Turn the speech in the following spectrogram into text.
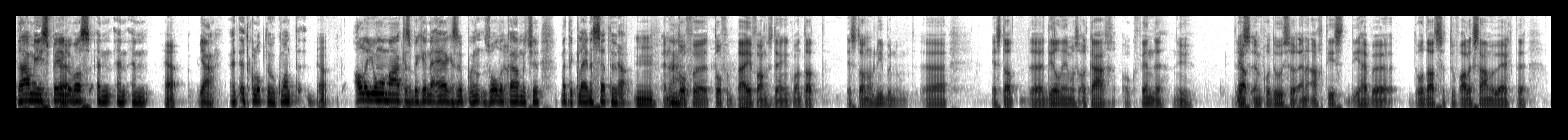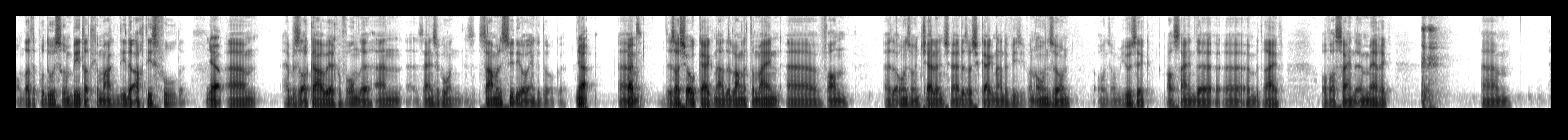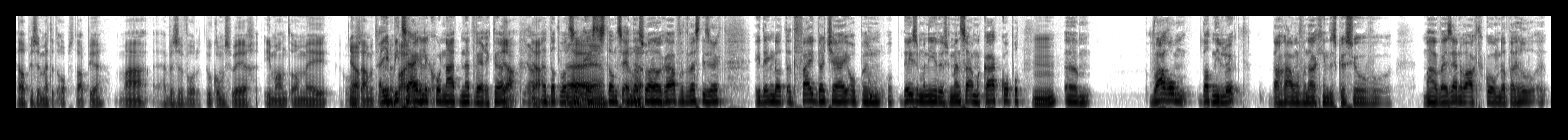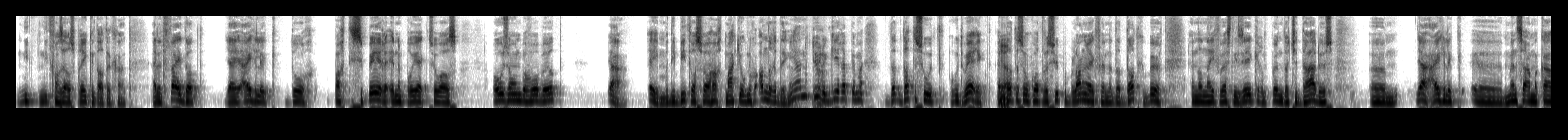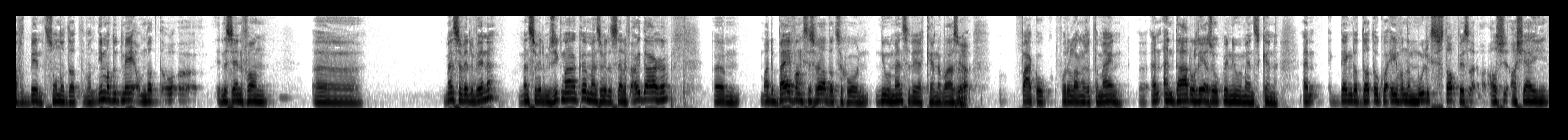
daarmee spelen Ja. was en, en, en Ja. ja, het, het klopt ook. Want Ja. alle jonge makers beginnen ergens op een zolderkamertje met een kleine setup. Ja. Mm. En een Ah. toffe, toffe bijvangst, denk ik, want dat is dan nog niet benoemd, eh, is dat de deelnemers elkaar ook vinden nu. Dus een producer en een artiest, die hebben, doordat ze toevallig samenwerkten, omdat de producer een beat had gemaakt die de artiest voelde, Ja. ehm, hebben ze elkaar weer gevonden en zijn ze gewoon samen de studio ingedoken. Ja, vet. dus als je ook kijkt naar de lange termijn eh, van eh, de Ozone Challenge, hè, dus als je kijkt naar de visie van Ozone, Ozone Music, als zijnde eh een bedrijf of als zijnde een merk, ehm, help je ze met het opstapje, maar hebben ze voor de toekomst weer iemand om mee gewoon Ja. samen te En je biedt ze eigenlijk gewoon na het netwerk, hè? Ja, Ja. ja. Dat wat Ja, ze in eerste ja. instantie... En Ja. dat is wel heel gaaf wat Wesley zegt. Ik denk dat het feit dat jij op, een, op deze manier dus mensen aan elkaar koppelt... Mm. ehm, waarom dat niet lukt, daar gaan we vandaag geen discussie over voeren. Maar wij zijn er wel achter gekomen dat dat heel, eh, niet, niet vanzelfsprekend altijd gaat. En het feit dat jij eigenlijk door participeren in een project zoals Ozone bijvoorbeeld, ja, hé, maar die beat was wel hard. Maak je ook nog andere dingen? Ja, natuurlijk. Hier heb je maar. Dat, dat is hoe het, hoe het werkt. En Ja. dat is ook wat we super belangrijk vinden, dat dat gebeurt. En dan heeft Wesley zeker een punt dat je daar dus. ehm, ja, eigenlijk eh, mensen aan elkaar verbindt. Zonder dat. Want niemand doet mee, omdat. oh, eh, in de zin van. eh, mensen willen winnen. Mensen willen muziek maken. Mensen willen zelf uitdagen. Ehm, maar de bijvangst is wel dat ze gewoon nieuwe mensen leren kennen. Waar ze Ja. Vaak ook voor de langere termijn. eh, en, en daardoor leren ze ook weer nieuwe mensen kennen. En ik denk dat dat ook wel een van de moeilijkste stappen is. Als, je- als jij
